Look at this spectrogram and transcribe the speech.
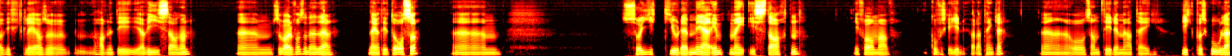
og virkelig altså havnet i aviser og sånn. Um, så var det fortsatt en del negativt da også. Um, så gikk jo det mer inn på meg i starten, i form av hvorfor skal jeg gidde å gjøre dette, egentlig? Uh, og samtidig med at jeg gikk på skole,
